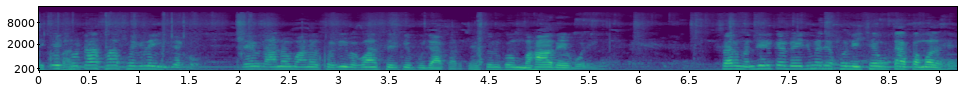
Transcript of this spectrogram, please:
ये छोटा सा शिवलिंग देखो। देव दानव मानव सभी भगवान शिव की पूजा करते हैं तो उनको महादेव बोलेंगे। सर मंदिर के बीच में देखो नीचे उठा कमल है।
